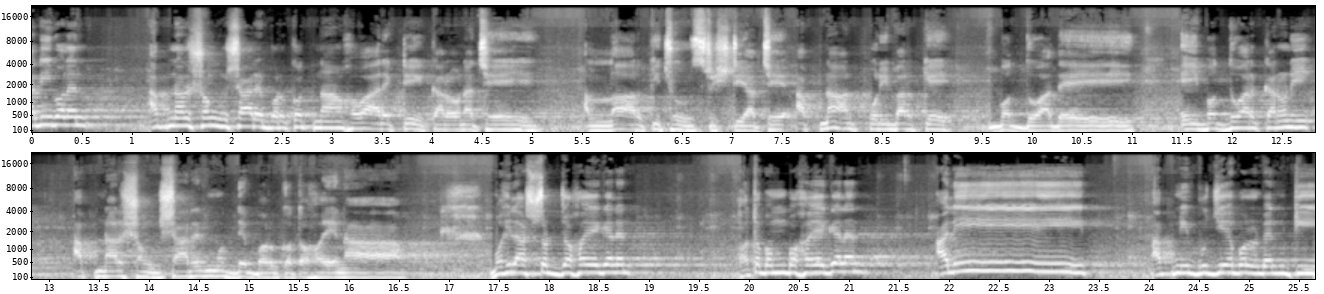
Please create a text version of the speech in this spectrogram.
আলী বলেন, আপনার সংসারে বরকত না হওয়ার একটি কারণ আছে, আল্লাহর কিছু সৃষ্টি আছে, আপনার পরিবারকে বদোয়া দেয়। এই বদোয়ার কারণে আপনার সংসারের মধ্যে বরকত হয় না। মহিলা আশ্চর্য হয়ে গেলেন হতবম্ব হয়ে গেলেন। আলী, আপনি বুঝিয়ে বলবেন কি?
